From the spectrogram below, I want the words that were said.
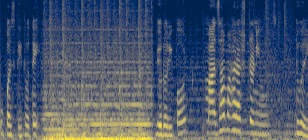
उपस्थित होते. ब्युरो रिपोर्ट माझा महाराष्ट्र न्यूज धुळे.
